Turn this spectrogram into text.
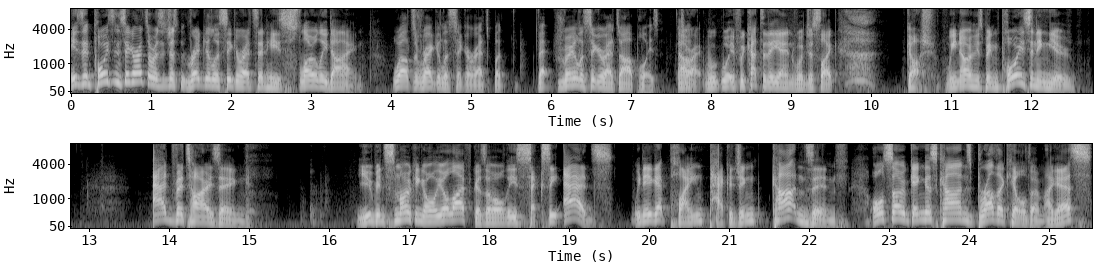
Is it poison cigarettes or is it just regular cigarettes and he's slowly dying? Well, it's a regular cigarettes, but that regular cigarettes are poison. All right. Well, well, if we cut to the end, we're just like, gosh, we know who's been poisoning you. Advertising. You've been smoking all your life because of all these sexy ads. We need to get plain packaging cartons in. Also, Genghis Khan's brother killed him, I guess.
